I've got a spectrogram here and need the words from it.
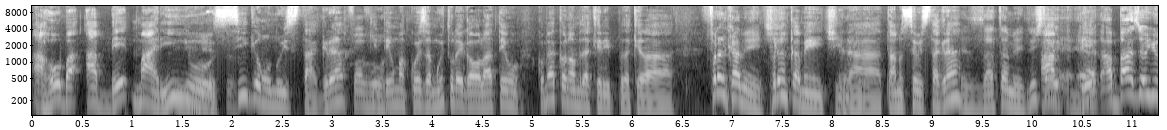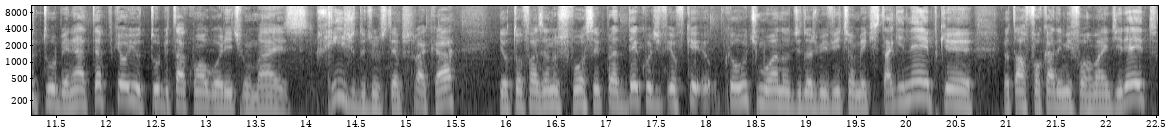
arroba AB Marinho. Sigam no Instagram, Por favor. que tem uma coisa muito legal lá. Tem o, como é que é o nome daquele, daquela... Francamente. Francamente, na, tá no seu Instagram? Exatamente. Instagram- A- é, a base é o YouTube, né? Até porque o YouTube tá com um algoritmo mais rígido de uns tempos pra cá. E eu tô fazendo esforço aí pra decodificar. Eu fiquei. eu- Porque o último ano de 2020 eu meio que estagnei, porque eu tava focado em me formar em direito.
